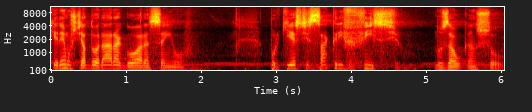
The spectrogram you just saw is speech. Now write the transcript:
Queremos te adorar agora, Senhor, porque este sacrifício nos alcançou.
